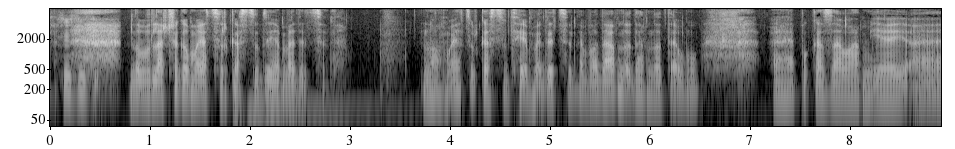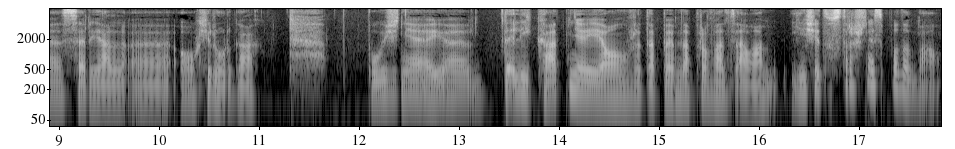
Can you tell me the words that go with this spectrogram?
no bo dlaczego moja córka studiuje medycynę? No, moja córka studiuje medycynę, bo dawno, dawno temu e, pokazałam jej e, serial e, o chirurgach. Później e, delikatnie ją, że tak powiem, naprowadzałam. Jej się to strasznie spodobało.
